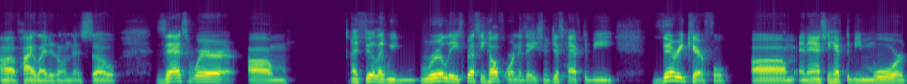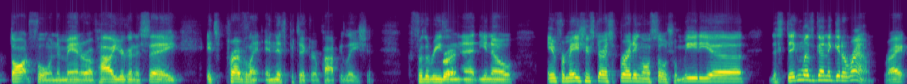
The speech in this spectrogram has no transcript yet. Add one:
uh, highlighted on this. So that's where um, I feel like we really, especially health organizations, just have to be very careful um, and actually have to be more thoughtful in the manner of how you're going to say it's prevalent in this particular population. For the reason right. that, you know, information starts spreading on social media, the stigma is going to get around, right?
